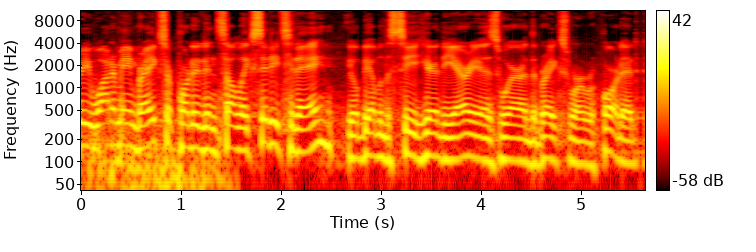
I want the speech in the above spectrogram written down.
Three water main breaks reported in Salt Lake City today. You'll be able to see here the areas where the breaks were reported.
